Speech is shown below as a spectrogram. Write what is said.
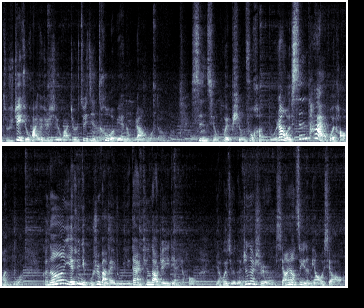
就是这句话，尤其是这句话，就是最近特别能让我的心情会平复很多，让我的心态会好很多。可能也许你不是完美主义，但是听到这一点以后，也会觉得真的是想想自己的渺小，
